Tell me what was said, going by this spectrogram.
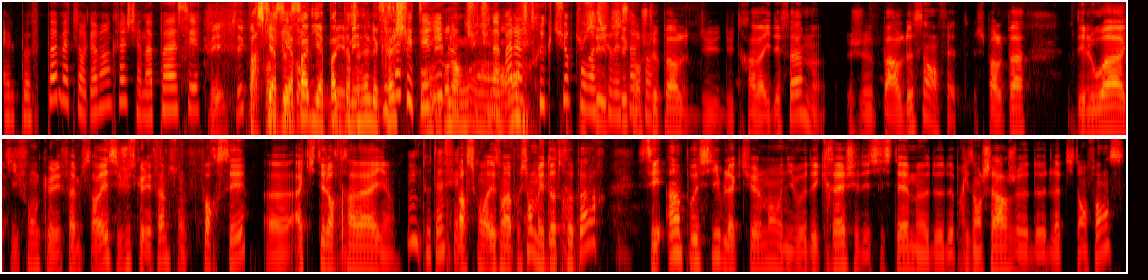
elles peuvent pas mettre leur gamin en crèche il y en a pas assez Mais tu sais, Parce qu'il n'y a, pas, il y a pas de mais- personnel de c'est ça crèche. c'est terrible pendant- tu, tu n'as pas la structure Tu pour tu assurer sais, ça quand quoi. je te parle du, du travail des femmes, je parle de ça en fait. Je parle pas des lois qui font que les femmes travaillent, c'est juste que les femmes sont forcées euh, à quitter leur travail Hum, tout à fait parce qu'elles ont l'impression, mais d'autre part, c'est impossible actuellement au niveau des crèches et des systèmes de, de prise en charge de, de la petite enfance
